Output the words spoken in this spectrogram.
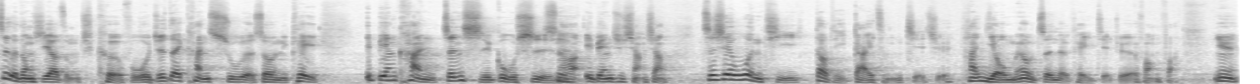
这个东西要怎么去克服？我觉得在看书的时候，你可以一边看真实故事，然后一边去想象。这些问题到底该怎么解决？它有没有真的可以解决的方法？因为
